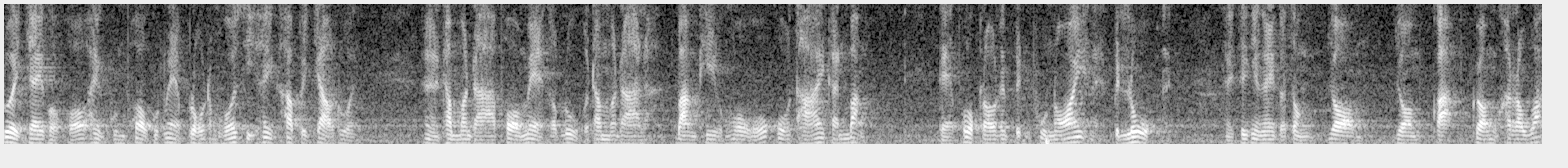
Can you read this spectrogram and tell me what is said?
ด้วยใจก็ขอให้คุณพ่อคุณแม่โปรดอโหสิให้ข้าพเจ้าด้วยธรรมดาพ่อแม่กับลูกก็ธรรมดาละบางทีโมโหโกรธาให้กันบ้าง แต่พวกเราเนี่ยเป็นผู้น้อยเป็นโลกถึงยังไงก็ต้องยอมยอมกราบยอมคารวะ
